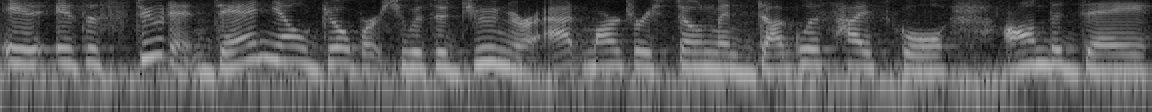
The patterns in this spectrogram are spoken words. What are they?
is a student, Danielle Gilbert. She was a junior at Marjorie Stoneman Douglas High School on the day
